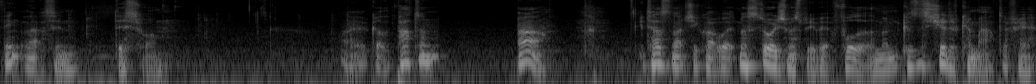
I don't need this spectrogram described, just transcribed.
Think that's in this one. I've got the pattern. Ah, it hasn't actually quite worked. My storage must be a bit full at the moment because this should have come out of here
